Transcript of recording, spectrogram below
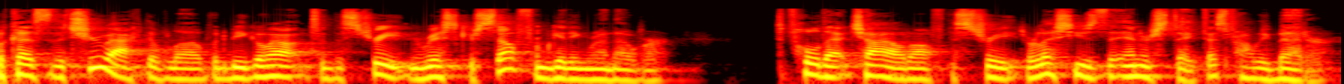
Because the true act of love would be go out into the street and risk yourself from getting run over to pull that child off the street, or let's use the interstate. That's probably better.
